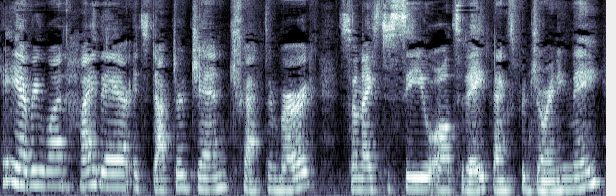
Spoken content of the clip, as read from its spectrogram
Hey everyone, hi there. It's Dr. Jen Trachtenberg. So nice to see you all today. Thanks for joining me.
